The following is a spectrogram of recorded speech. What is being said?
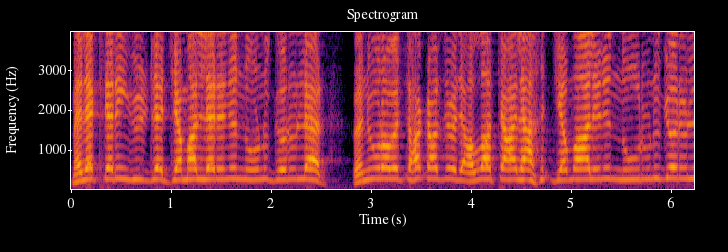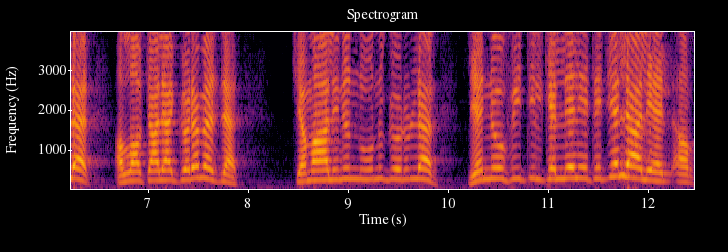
Meleklerin yüzle cemallerinin nurunu görürler. Ve nura ve hak Allah Teala cemalinin nurunu görürler. Allah Teala göremezler. Cemalinin nurunu görürler. Tilkelleyli yetecellâ aleyhel ard.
